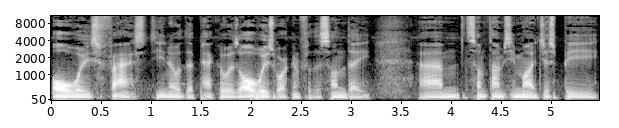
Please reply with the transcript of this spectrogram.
always fast, you know that Pecco was always working for the Sunday. Um, sometimes he might just be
